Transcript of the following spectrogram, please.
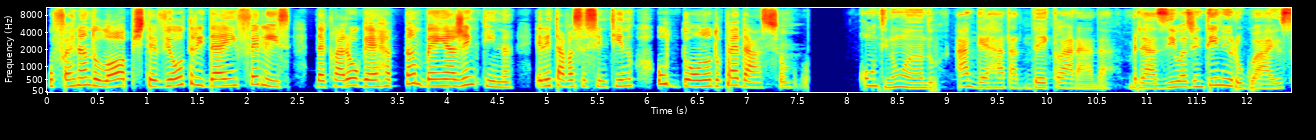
o Fernando Lopes teve outra ideia infeliz, declarou guerra também à Argentina. Ele estava se sentindo o dono do pedaço. Continuando, a guerra está declarada. Brasil, Argentina e Uruguaios,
